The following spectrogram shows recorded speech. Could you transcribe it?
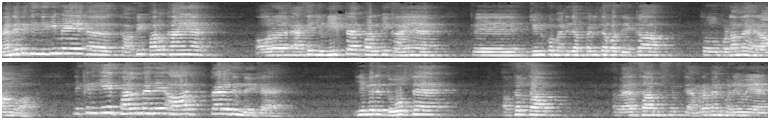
मैंने भी ज़िंदगी में काफ़ी फल खाए हैं और ऐसे यूनिक टाइप फल भी खाए हैं कि जिनको मैंने जब पहली दफ़ा देखा तो बड़ा मैं हैरान हुआ। लेकिन ये फल मैंने आज पहले दिन देखा है। ये मेरे दोस्त हैं, अफजल साहब, अवैध साहब इसमें कैमरामैन बने हुए हैं।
